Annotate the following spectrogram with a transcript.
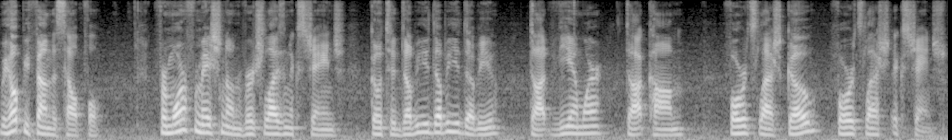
We hope you found this helpful. For more information on virtualizing Exchange, go to www.vmware.com forward slash go forward slash exchange.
